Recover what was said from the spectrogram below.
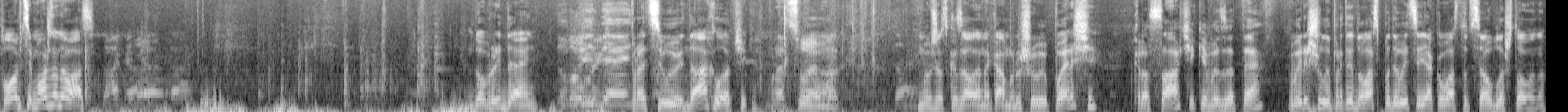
Хлопці, можна до вас? Добрий день. Добрий день. Працюють, да, хлопчики? Працюємо. Ми вже сказали на камеру, що ви перші, красавчики, везете. Вирішили прийти до вас, подивитися, як у вас тут все облаштовано.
